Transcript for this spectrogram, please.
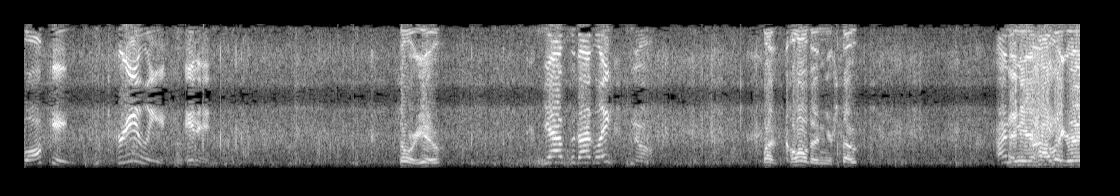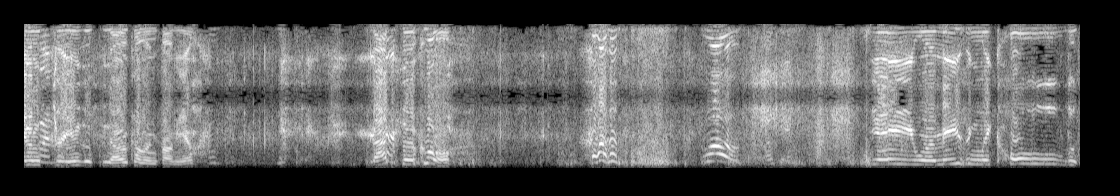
walking freely in it. So are you. Yeah, but I like snow. But it's cold and you're soaked. I'm And you have like random streams of snow coming from you. That's so cool. Whoa. Okay. Yay, we're amazingly cold.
